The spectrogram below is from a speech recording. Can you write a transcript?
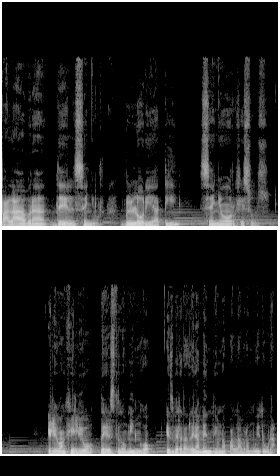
Palabra del Señor. Gloria a ti, Señor Jesús. El Evangelio de este domingo es verdaderamente una palabra muy dura.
